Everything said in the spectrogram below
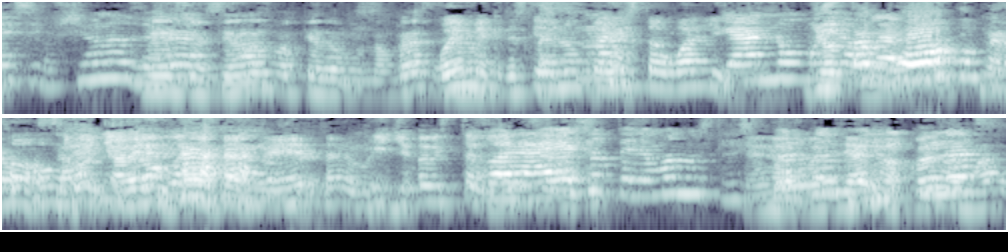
decepcionas de Me decepcionas no. porque lo nombraste. Güey, ¿me crees que yo nunca he visto a Wally? Ya no voy Yo tampoco, pero No, pues, yo, güey. la neta, Y güey. yo he visto Para varios- eso tenemos nuestro experto en la películas.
